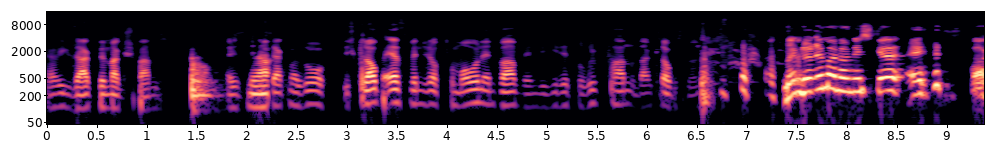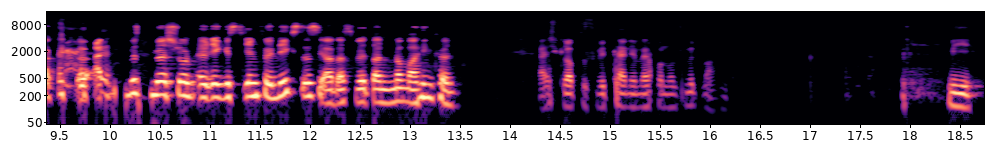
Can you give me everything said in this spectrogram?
Ja, wie gesagt, bin mal gespannt. Ich, ja. ich sag mal so, ich glaube erst, wenn ich auf Tomorrowland war, wenn wir wieder zurückfahren und dann glaube ich es noch nicht. Nein, dann immer noch nicht, gell? Ey, fuck. Eigentlich müssen wir schon äh, registrieren für nächstes Jahr, dass wir dann nochmal hin können. Ja, ich glaube, das wird keiner mehr von uns mitmachen. Wie?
